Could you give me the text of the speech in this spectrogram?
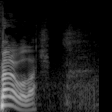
Merhabalar.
